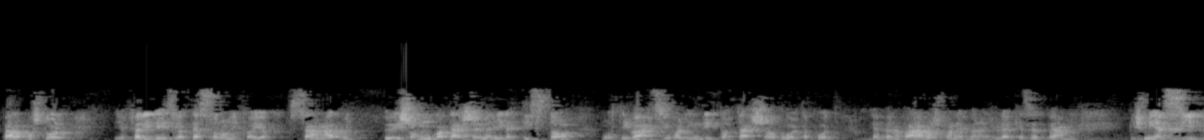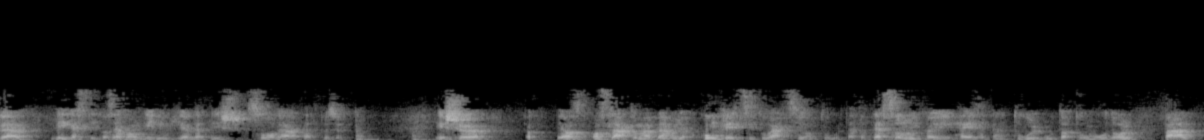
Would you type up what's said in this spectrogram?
Pálapostól ugye felidézi a tesszalonikaiak számára, hogy ő és a munkatársai mennyire tiszta motivációval, indítatással voltak ott ebben a városban, ebben a gyülekezetben, és milyen szívvel végezték az evangélium hirdetés szolgálatát között. És azt, azt látom ebben, hogy a konkrét szituáción túl, tehát a tesszalonikai helyzeten túl mutató módon Pál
